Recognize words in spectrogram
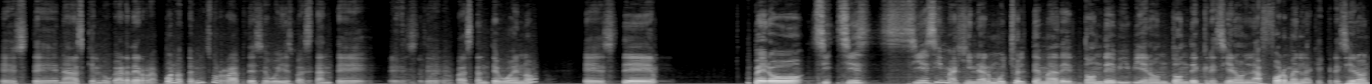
Este, nada más que en lugar de rap. Bueno, también su rap de ese güey es bastante, este, bueno. bastante bueno. Este, pero sí, sí, es, sí es imaginar mucho el tema de dónde vivieron, dónde crecieron, la forma en la que crecieron.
